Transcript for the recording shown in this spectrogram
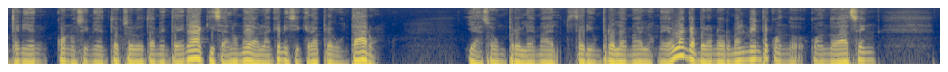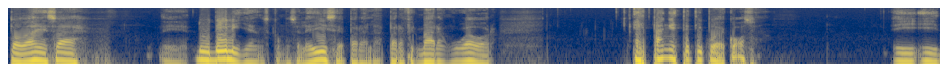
tenían conocimiento absolutamente de nada. Quizás los medias blancas ni siquiera preguntaron. Ya eso un problema, sería un problema de los medias blancas, pero normalmente cuando, cuando hacen todas esas eh, due diligence, como se le dice, para, para firmar a un jugador, están este tipo de cosas. Y,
